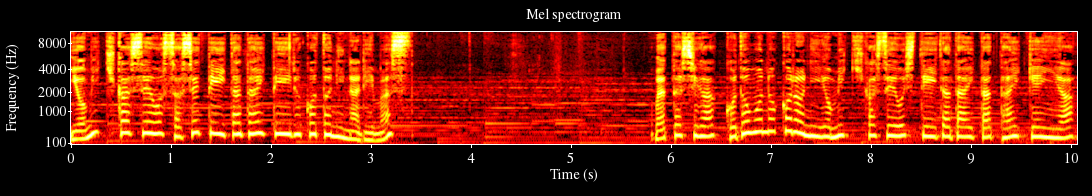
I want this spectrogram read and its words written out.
読み聞かせをさせていただいていることになります。私が子供の頃に読み聞かせをしていただいた体験や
